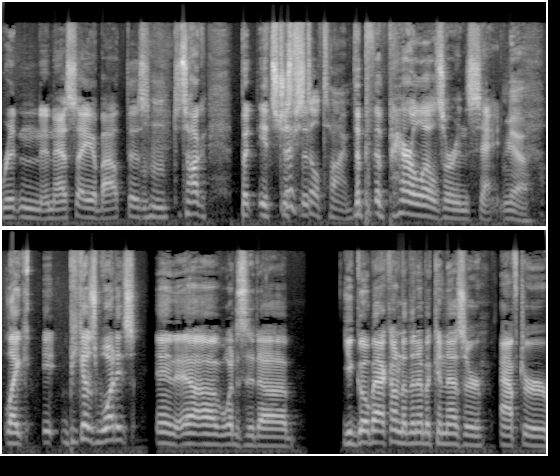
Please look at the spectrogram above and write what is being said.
written an essay about this to talk. But it's just There's the- still time. The, the parallels are insane. Yeah. like it, because what is and uh, what is it? Uh, you go back onto the Nebuchadnezzar after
